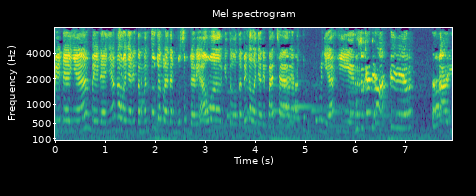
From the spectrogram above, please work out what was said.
Bedanya, bedanya kalau nyari temen tuh udah kelihatan busuk dari awal gitu. Tapi kalau nyari pacar itu tuh busuknya di akhir. suka di akhir tai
